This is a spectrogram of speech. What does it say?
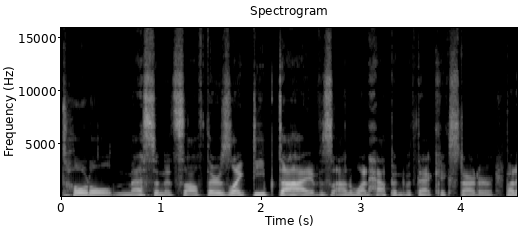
total mess in itself. There's like deep dives on what happened with that Kickstarter, but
